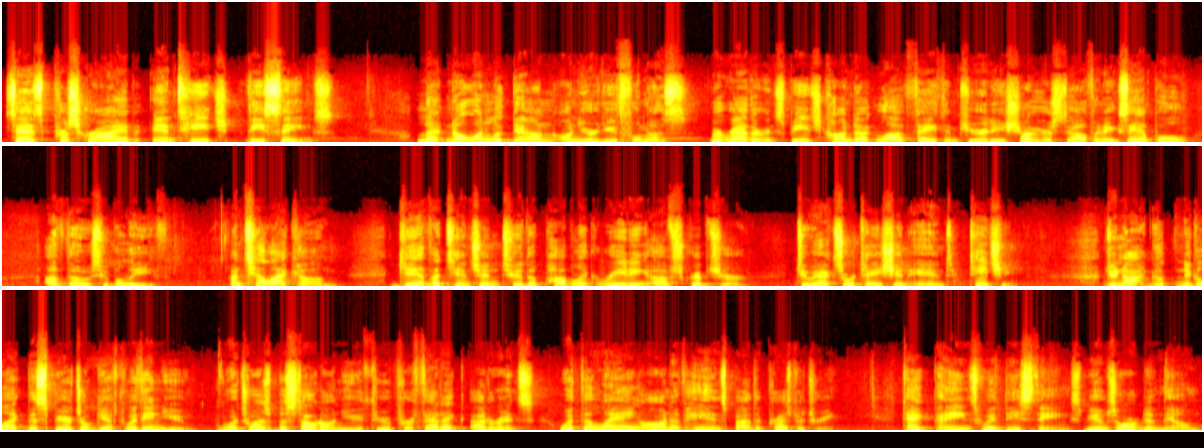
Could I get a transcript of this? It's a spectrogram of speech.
says, Prescribe and teach these things. Let no one look down on your youthfulness, but rather in speech, conduct, love, faith, and purity, show yourself an example of those who believe. Until I come, give attention to the public reading of Scripture, to exhortation and teaching. Do not neglect the spiritual gift within you, which was bestowed on you through prophetic utterance with the laying on of hands by the presbytery. Take pains with these things, be absorbed in them,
